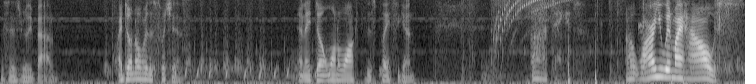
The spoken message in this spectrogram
This is really bad. I don't know where the switch is. And I don't want to walk through this place again. Ah, oh, dang it. Oh, why are you in my house?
